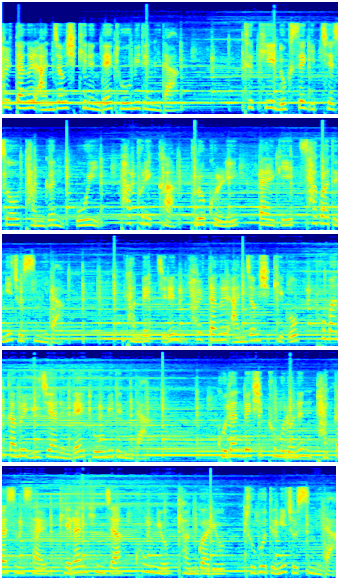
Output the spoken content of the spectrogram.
혈당을 안정시키는 데 도움이 됩니다. 특히 녹색 잎채소, 당근, 오이, 파프리카, 브로콜리, 딸기, 사과 등이 좋습니다. 단백질은 혈당을 안정시키고 포만감을 유지하는 데 도움이 됩니다. 고단백 식품으로는 닭가슴살, 계란 흰자, 콩류, 견과류, 두부 등이 좋습니다.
